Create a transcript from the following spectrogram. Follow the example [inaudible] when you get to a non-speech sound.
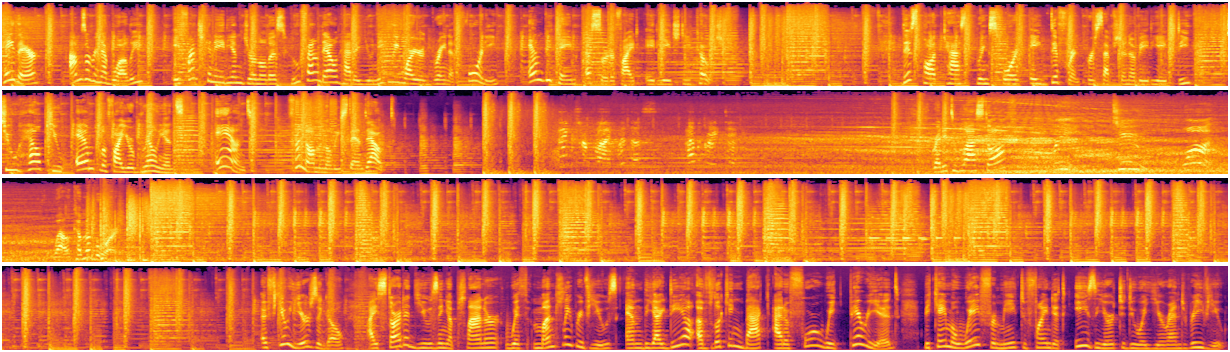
Hey there, I'm Zarina Boily, a French Canadian journalist who found out had a uniquely wired brain at 40 and became a certified ADHD coach. This podcast brings forth a different perception of ADHD to help you amplify your brilliance and phenomenally stand out. Thanks for flying with us. Have a great day. Ready to blast off? Three, two, one. Welcome aboard. A few years ago, I started using a planner with monthly reviews, and the idea of looking back at a four week period became a way for me to find it easier to do a year end review.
